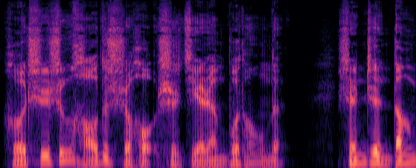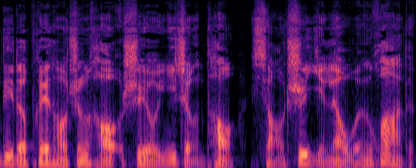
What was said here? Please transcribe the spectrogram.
和吃生蚝的时候是截然不同的。深圳当地的配套生蚝是有一整套小吃饮料文化的。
